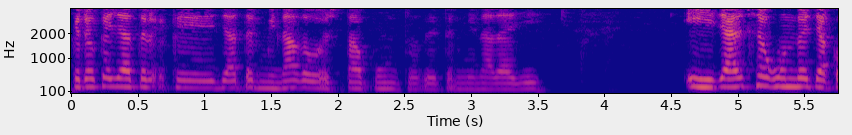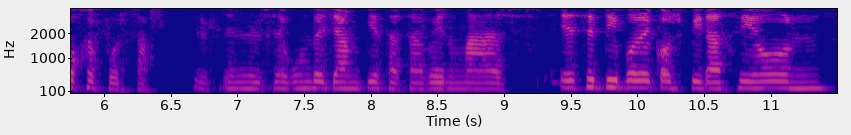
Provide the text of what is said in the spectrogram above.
Creo que ya, que ya ha terminado, está a punto de terminar allí. Y ya el segundo ya coge fuerza. En el segundo ya empiezas a ver más ese tipo de conspiración.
